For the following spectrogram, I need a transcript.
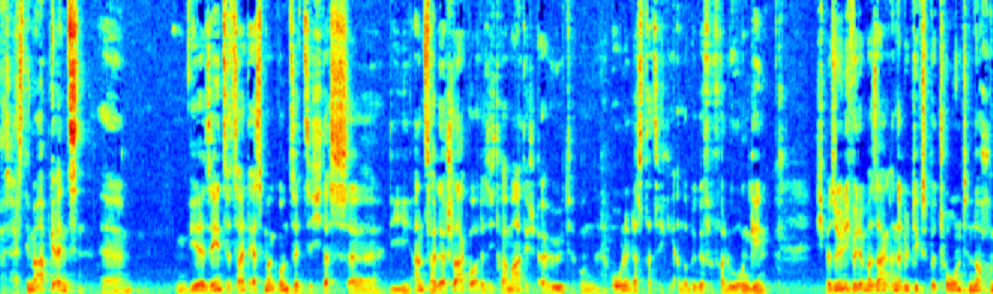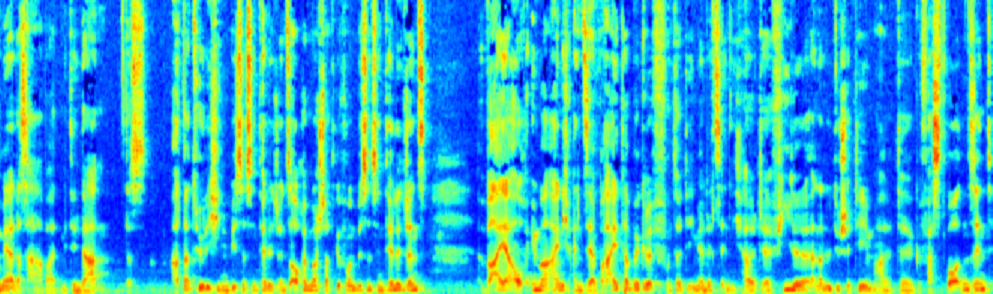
Was heißt immer abgrenzen? Ähm, wir sehen zurzeit erstmal grundsätzlich, dass äh, die Anzahl der Schlagworte sich dramatisch erhöht und ohne dass tatsächlich andere Begriffe verloren gehen. Ich persönlich würde mal sagen, Analytics betont noch mehr das Arbeiten mit den Daten. Das hat natürlich in Business Intelligence auch immer stattgefunden. Business Intelligence war ja auch immer eigentlich ein sehr breiter Begriff, unter dem ja letztendlich halt äh, viele analytische Themen halt äh, gefasst worden sind.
